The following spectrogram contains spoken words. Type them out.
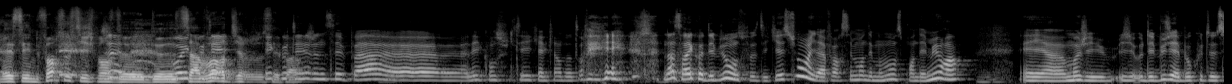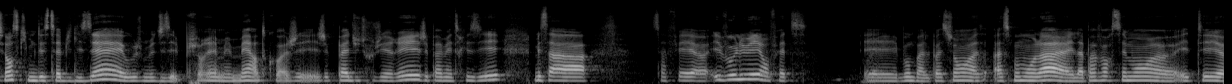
Mais c'est une force aussi, je pense, de, savoir dire je sais pas. Écoutez, je ne sais pas, euh, allez consulter quelqu'un d'autre. non, c'est vrai qu'au début, on se pose des questions. Il y a forcément des moments où on se prend des murs. Hein. Mm. Et euh, moi, j'ai au début, j'avais beaucoup de séances qui me déstabilisaient, où je me disais, purée, mais merde, quoi, j'ai pas du tout géré, j'ai pas maîtrisé. Mais ça, ça fait euh, évoluer, en fait. Et bon, bah, le patient, à, ce moment-là, il n'a pas forcément euh, été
